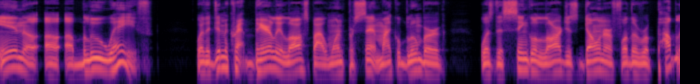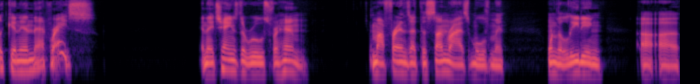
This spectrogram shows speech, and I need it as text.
in a, a, a blue wave where the Democrat barely lost by 1%. Michael Bloomberg was the single largest donor for the Republican in that race. And they changed the rules for him. My friends at the Sunrise Movement, one of the leading uh, uh,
